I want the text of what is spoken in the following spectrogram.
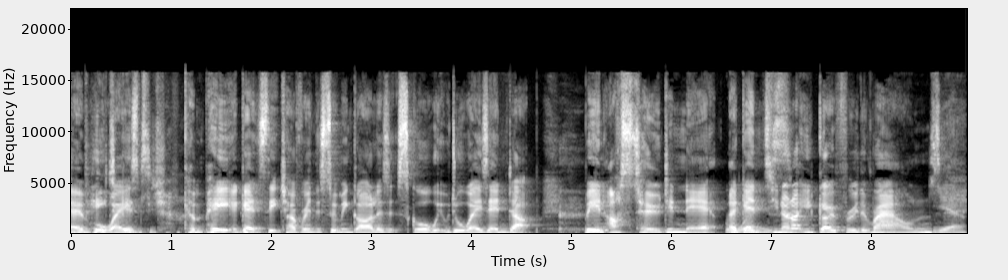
um, Compete always against compete against each other in the swimming galas at school. It would always end up being us two, didn't it? Against, you know, like you'd go through the rounds. Yeah.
